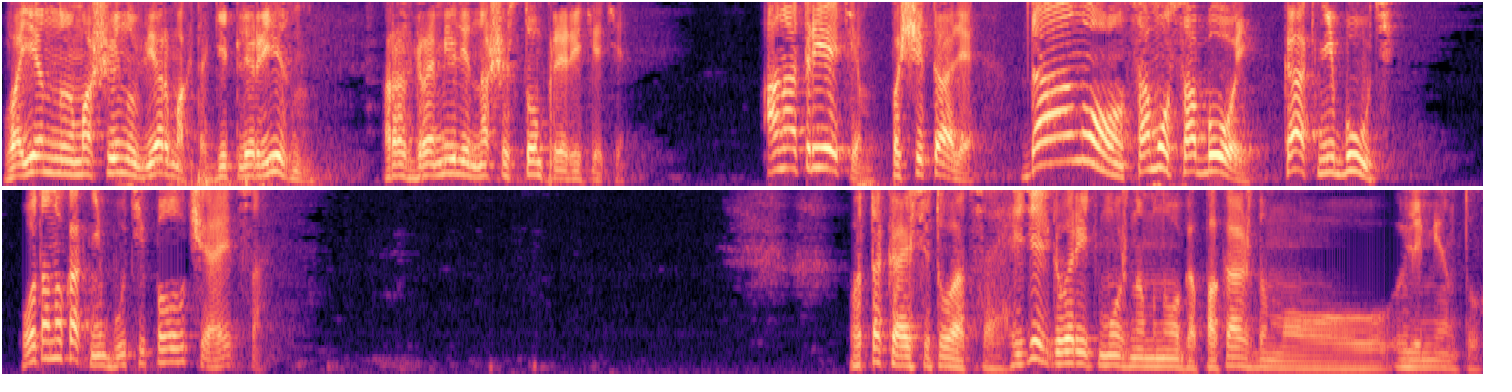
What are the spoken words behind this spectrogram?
военную машину вермахта, гитлеризм, разгромили на шестом приоритете. А на третьем посчитали, да ну, само собой, как-нибудь. Вот оно как-нибудь и получается. Вот такая ситуация. И здесь говорить можно много по каждому элементу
